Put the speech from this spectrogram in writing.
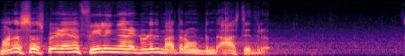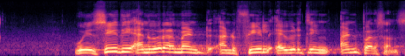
మనస్సు సస్పెండ్ అయిన ఫీలింగ్ అనేటువంటిది మాత్రం ఉంటుంది ఆ స్థితిలో. We see the environment and feel everything and persons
